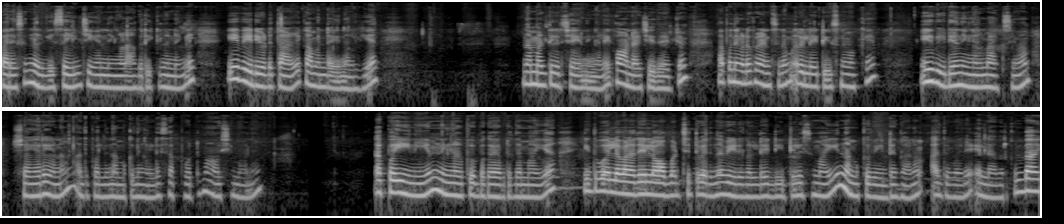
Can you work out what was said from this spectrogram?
പരസ്യം നൽകി സെയിൽ ചെയ്യാൻ നിങ്ങൾ ആഗ്രഹിക്കുന്നുണ്ടെങ്കിൽ ഈ വീഡിയോയുടെ താഴെ കമന്റായി നൽകിയാൽ നമ്മൾ തീർച്ചയായും നിങ്ങളെ കോൺടാക്ട് ചെയ്തായിരിക്കും അപ്പോൾ നിങ്ങളുടെ ഫ്രണ്ട്സിനും റിലേറ്റീവ്സിനുമൊക്കെ ഈ വീഡിയോ നിങ്ങൾ മാക്സിമം ഷെയർ ചെയ്യണം. അതുപോലെ നമുക്ക് നിങ്ങളുടെ സപ്പോർട്ടും ആവശ്യമാണ്. അപ്പോൾ ഇനിയും നിങ്ങൾക്ക് ഉപകാരപ്രദമായ ഇതുപോലെ വളരെ ലോ ബഡ്ജറ്റ് വരുന്ന വീടുകളുടെ ഡീറ്റെയിൽസുമായി നമുക്ക് വീണ്ടും കാണാം. അതുവരെ എല്ലാവർക്കും ബൈ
